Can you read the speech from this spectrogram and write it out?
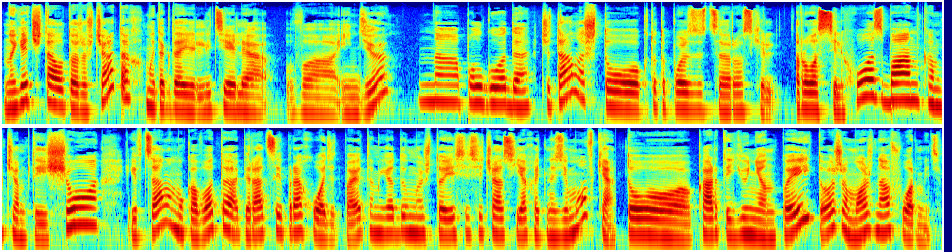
Но я читала тоже в чатах, мы тогда летели в Индию, на полгода. Читала, что кто-то пользуется Росхель... Россельхозбанком, чем-то еще, и в целом у кого-то операции проходят. Поэтому я думаю, что если сейчас ехать на зимовке, то карты Union Pay тоже можно оформить.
